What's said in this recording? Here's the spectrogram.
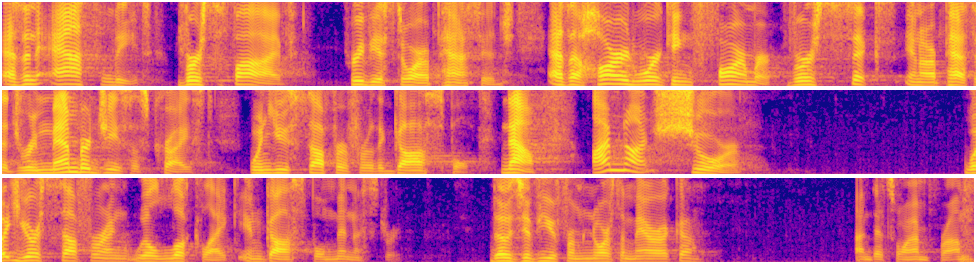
as an athlete, verse 5, previous to our passage, as a hardworking farmer, verse 6 in our passage. Remember Jesus Christ when you suffer for the gospel. Now, I'm not sure what your suffering will look like in gospel ministry. Those of you from North America, that's where I'm from,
